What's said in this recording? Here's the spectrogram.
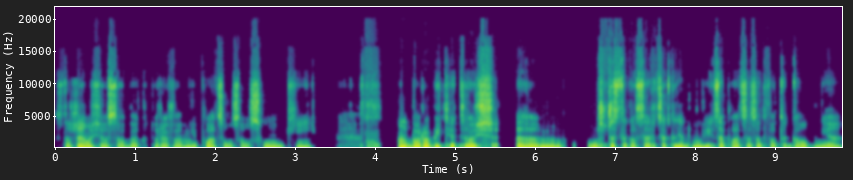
zdarzają się osoby, które wam nie płacą za usługi, albo robicie coś, z czystego serca. Klient mówi: „Zapłacę za 2 tygodnie”.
